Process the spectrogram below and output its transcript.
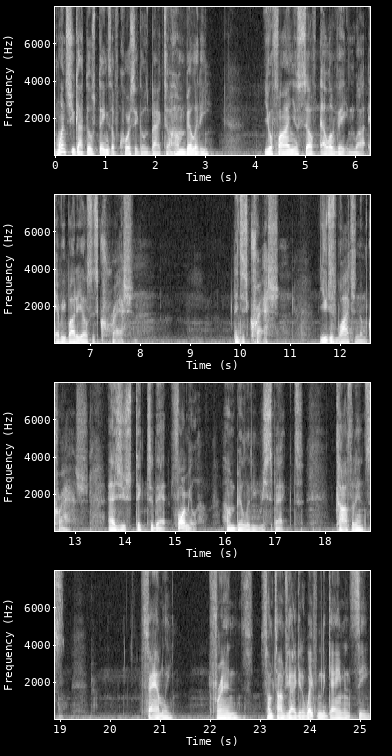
Once you got those things, of course, it goes back to humility. You'll find yourself elevating while everybody else is crashing. They just crash. You just watching them crash as you stick to that formula humility, respect, confidence, family, friends. Sometimes you got to get away from the game and see,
